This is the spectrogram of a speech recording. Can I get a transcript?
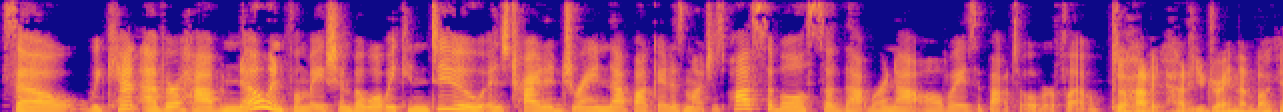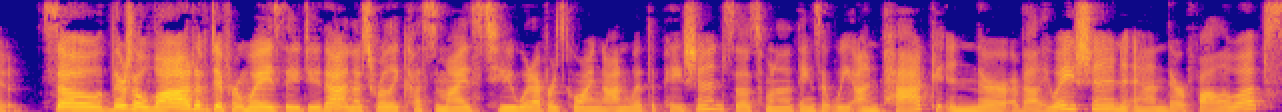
So we can't ever have no inflammation, but what we can do is try to drain that bucket as much as possible so that we're not always about to overflow. so how do how do you drain that bucket? So there's a lot of different ways they do that, and that's really customized to whatever's going on with the patient. So that's one of the things that we unpack in their evaluation and their follow-ups.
